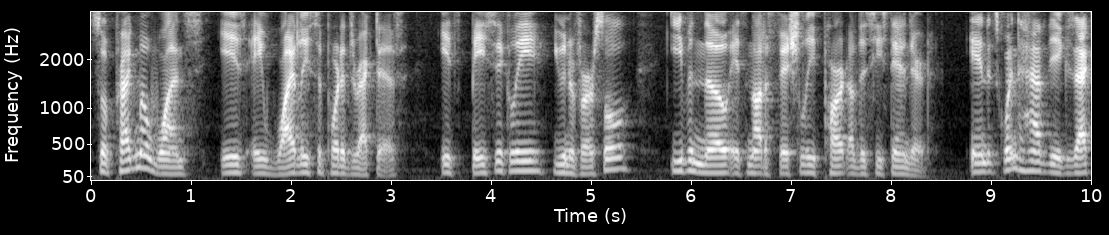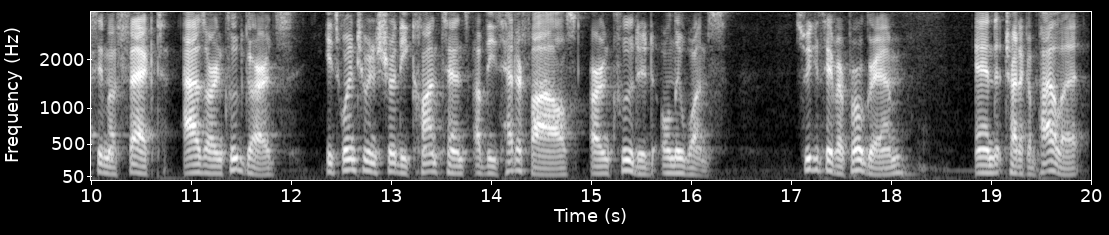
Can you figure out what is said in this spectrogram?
So pragma once is a widely supported directive. It's basically universal, even though it's not officially part of the C standard. And it's going to have the exact same effect as our include guards, it's going to ensure the contents of these header files are included only once. So we can save our program and try to compile it,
